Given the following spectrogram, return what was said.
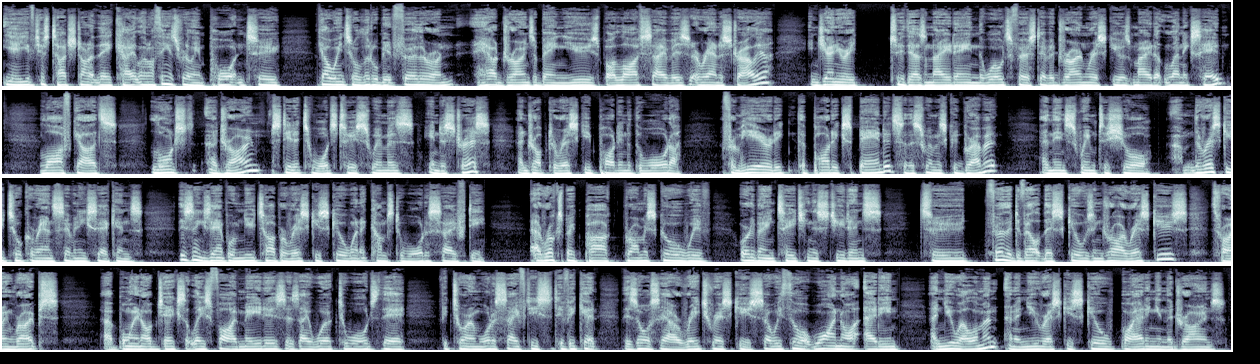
Yeah, you've just touched on it there, Caitlin. I think it's really important to go into a little bit further on how drones are being used by lifesavers around Australia. In January 2018, the world's first ever drone rescue was made at Lennox Head. Lifeguards launched a drone, steered it towards two swimmers in distress, and dropped a rescue pod into the water. From here, it, the pod expanded so the swimmers could grab it and then swim to shore. Um, the rescue took around 70 seconds. This is an example of a new type of rescue skill when it comes to water safety. At Roxburgh Park Primary School, we've already been teaching the students to further develop their skills in dry rescues, throwing ropes, uh, buoyant objects at least five metres as they work towards their Victorian Water Safety Certificate. There's also our reach rescue. So we thought, why not add in a new element and a new rescue skill by adding in the drones?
